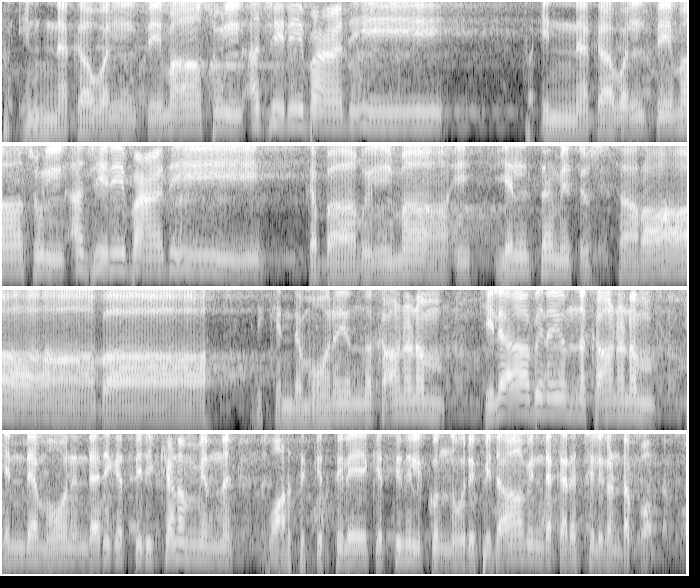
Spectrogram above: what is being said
فإنك والتماس الأجر بعدي فإنك والتماس الأجر بعدي كباغ الماء يلتمس السرابا എനിക്കെൻ്റെ മോനെയൊന്ന് കാണണം കിലാബിനെയൊന്ന് കാണണം എൻ്റെ മോൻ എൻ്റെ അരികത്തിരിക്കണം എന്ന് വാർദ്ധക്യത്തിലേക്ക് എത്തി നിൽക്കുന്ന ഒരു പിതാവിൻ്റെ കരച്ചിൽ കണ്ടപ്പോൾ ഉമറുബുൽ ഖത്താബ് റളിയല്ലാഹു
